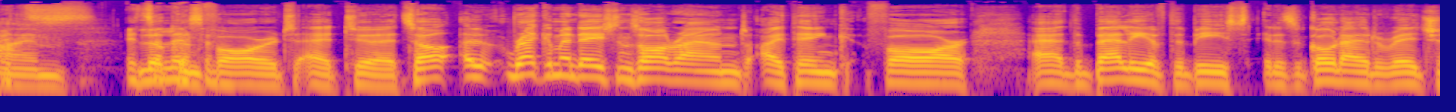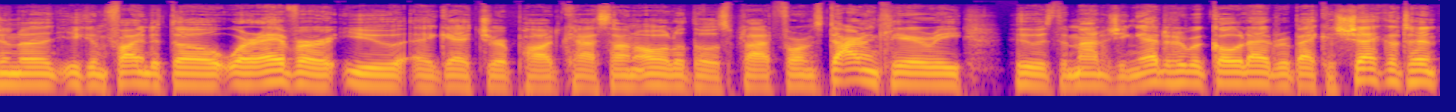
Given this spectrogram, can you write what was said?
it's- I'm it's looking forward uh, to it. So, uh, recommendations all round, I think, for uh, The Belly of the Beast. It is a Go Loud original. You can find it, though, wherever you uh, get your podcasts on all of those platforms. Darren Cleary, who is the managing editor with Go Loud, Rebecca Shackleton,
